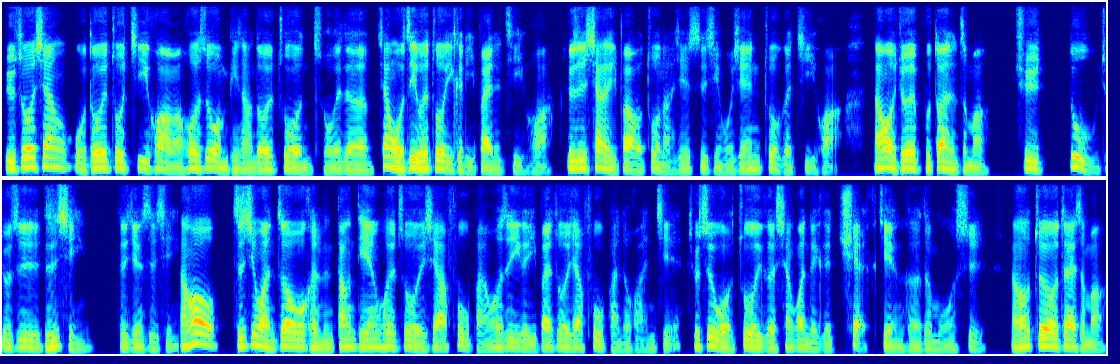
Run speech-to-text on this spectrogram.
比如说像我都会做计划嘛，或者是我们平常都会做所谓的，像我自己会做一个礼拜的计划，就是下个礼拜我做哪些事情，我先做个计划，然后我就会不断的怎么去 do，就是执行。这件事情，然后执行完之后，我可能当天会做一下复盘，或是一个礼拜做一下复盘的环节，就是我做一个相关的一个 check 检核的模式，然后最后再什么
